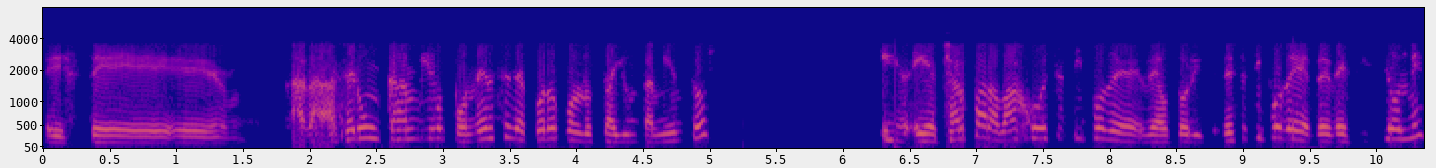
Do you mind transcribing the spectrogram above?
este eh, hacer un cambio, ponerse de acuerdo con los ayuntamientos, y, echar para abajo ese tipo de, de ese tipo de, decisiones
